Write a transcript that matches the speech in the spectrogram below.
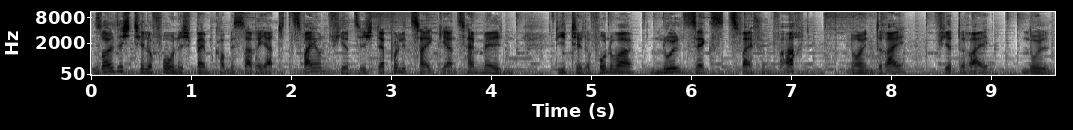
soll sich telefonisch beim Kommissariat 42 der Polizei Gernsheim melden. Die Telefonnummer 06258 93430.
